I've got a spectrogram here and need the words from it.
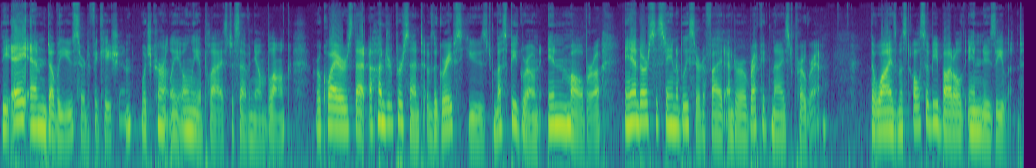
The AMW certification, which currently only applies to Sauvignon Blanc, requires that 100% of the grapes used must be grown in Marlborough and are sustainably certified under a recognized program. The wines must also be bottled in New Zealand.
